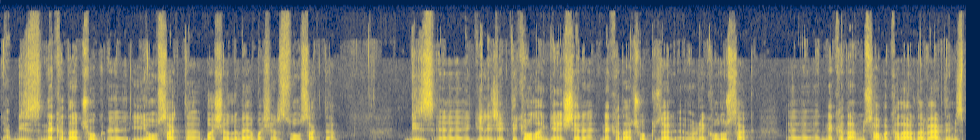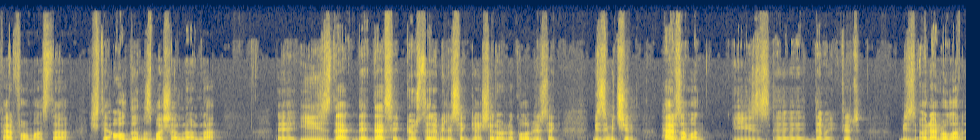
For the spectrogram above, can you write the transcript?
ya biz ne kadar çok eee, iyi olsak da başarılı veya başarısız olsak da biz eee, gelecekteki olan gençlere ne kadar çok güzel örnek olursak eee, ne kadar müsabakalarda verdiğimiz performansla işte aldığımız başarılarla eee, iyiyiz de, de- dersek gösterebilirsek gençlere örnek olabilirsek bizim için her zaman iyiyiz eee, demektir. Biz önemli olan eee,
